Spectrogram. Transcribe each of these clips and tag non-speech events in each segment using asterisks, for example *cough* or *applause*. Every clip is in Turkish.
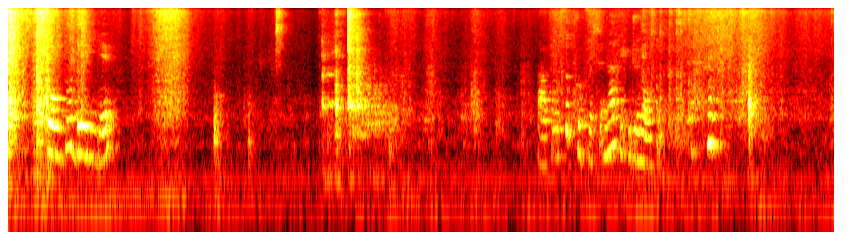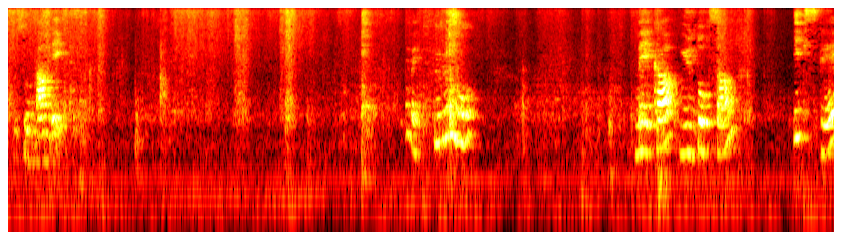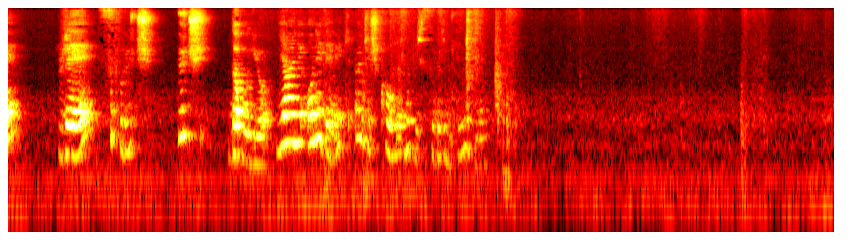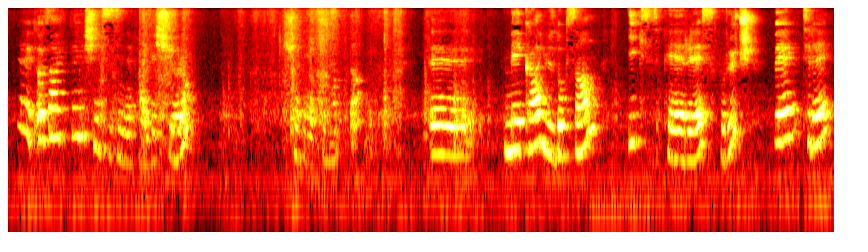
olduğu belli. Daha doğrusu profesyonel bir ürün oldu. *laughs* Kutusundan değil. Evet, ürün bu. MK 190 XP R 03 3W. Yani o ne demek? Önce şu sıvayım değil mi? Evet, özelliklerini şimdi sizinle paylaşıyorum. Şöyle yapayım hatta. Ee, MK 190 XPR03 ve tire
